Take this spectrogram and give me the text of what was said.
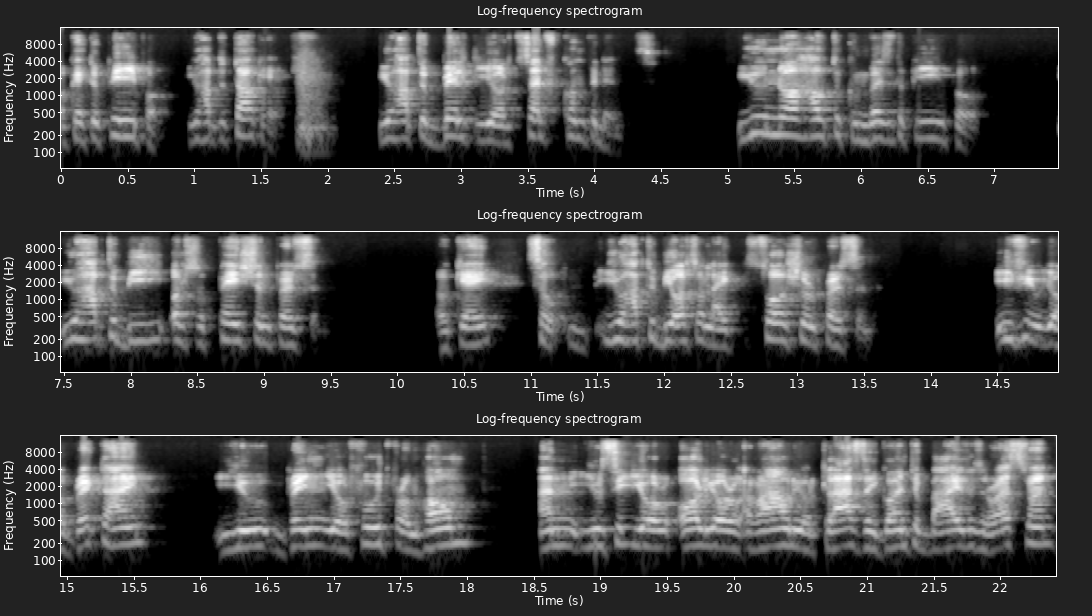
okay, to people. You have to talk it. You have to build your self confidence. You know how to convince the people. You have to be also patient person. Okay, so you have to be also like social person. If you your break time, you bring your food from home, and you see your all your around your class they going to buy the restaurant.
